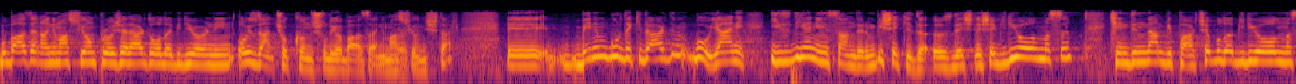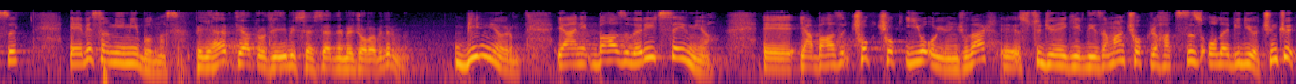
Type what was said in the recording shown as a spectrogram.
Bu bazen animasyon projelerde olabiliyor örneğin. O yüzden çok konuşuluyor bazı animasyon işler. Ee, benim buradaki derdim bu. Yani izleyen insanların bir şekilde özdeşleşebiliyor olması, kendinden bir parça bulabiliyor olması e, ve samimi bulması. Peki her tiyatrocu iyi bir seslendirmeci olabilir mi? Bilmiyorum. Yani bazıları hiç sevmiyor. Ee, ya bazı çok çok iyi oyuncular e, stüdyoya girdiği zaman çok rahatsız olabiliyor. Çünkü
